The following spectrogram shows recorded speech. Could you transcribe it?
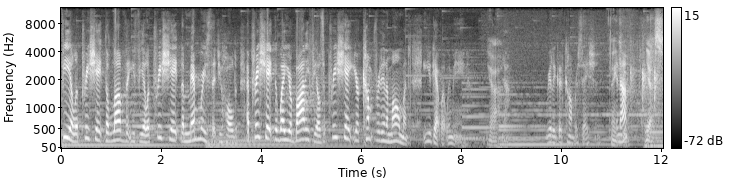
feel, appreciate the love that you feel, appreciate the memories that you hold, appreciate the way your body feels, appreciate your comfort in a moment. You get what we mean. Yeah. Yeah. Really good conversation. Thank Enough? you. Yes.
